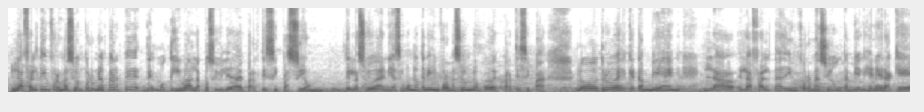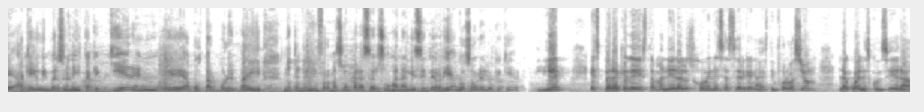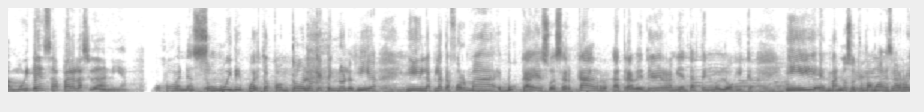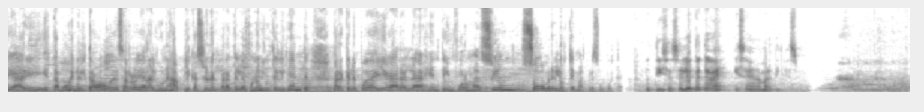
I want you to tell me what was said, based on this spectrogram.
La falta de información, por una parte, desmotiva la posibilidad de participación de la ciudadanía. Si vos no tenés información, no podés participar. Lo otro es que también la, la falta de información también genera que aquellos inversionistas que quieren eh, apostar por el país no tengan información para hacer sus análisis de riesgo sobre lo que quieren. IEP espera que de esta manera los jóvenes se acerquen a esta información, la cual es considerada muy densa para la ciudadanía. Jóvenes son muy dispuestos con todo lo que es tecnología y la plataforma busca eso, acercar a través de herramientas tecnológicas. Y es más, nosotros vamos a desarrollar y estamos en el trabajo de desarrollar algunas aplicaciones para teléfonos inteligentes para que le pueda llegar a la gente información sobre los temas presupuestarios. Noticias LPTV y Selena Martínez.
